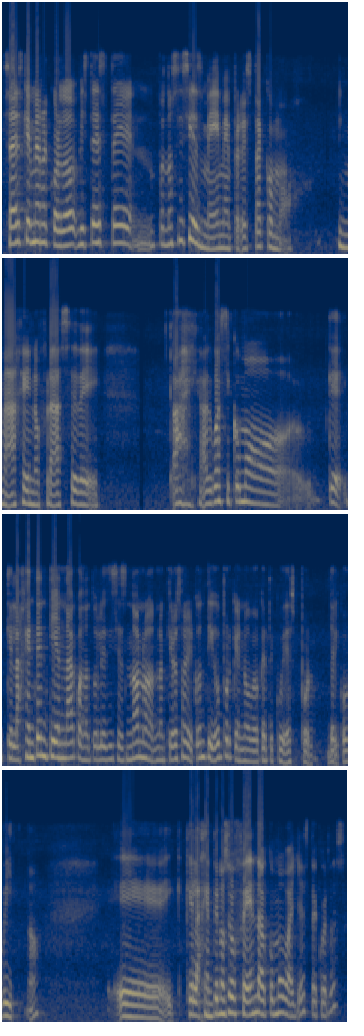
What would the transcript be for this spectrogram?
¿Sabes qué me recordó? ¿Viste este? Pues no sé si es meme, pero esta como imagen o frase de. Ay, algo así como que, la gente entienda cuando tú les dices, no, no, no quiero salir contigo porque no veo que te cuides por del COVID, ¿no? Eh, que la gente no se ofenda o cómo vayas, ¿te acuerdas?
